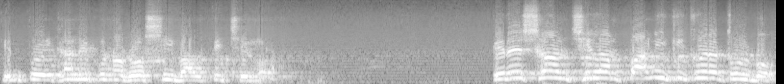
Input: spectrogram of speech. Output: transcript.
কিন্তু এখানে কোনো রশি, বালতি ছিল না। পেরেশান ছিলাম, পানি কি করে তুলবো?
